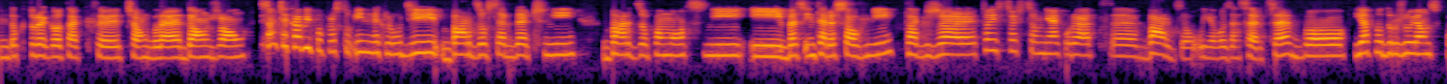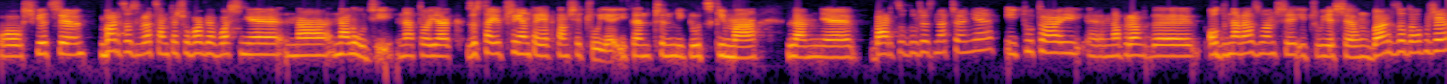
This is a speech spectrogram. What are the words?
do którego tak ciągle dążą. Są ciekawi po prostu innych ludzi, bardzo serdeczni, bardzo pomocni i bezinteresowni. Także to jest coś, co mnie akurat e, bardzo ujęło za serce, bo ja podróżując po świecie bardzo zwracam też uwagę właśnie na, na ludzi, na to, jak zostaje przyjęte, jak tam się czuje. I ten czynnik ludzki ma dla mnie bardzo duże znaczenie i tutaj e, naprawdę odnalazłam się i czuję się bardzo dobrze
